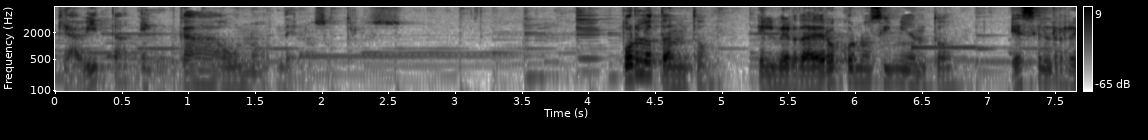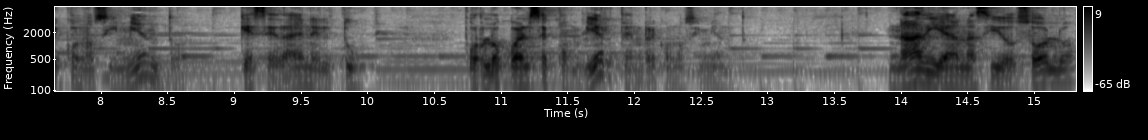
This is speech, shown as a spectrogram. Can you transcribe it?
que habita en cada uno de nosotros. Por lo tanto, el verdadero conocimiento es el reconocimiento que se da en el tú, por lo cual se convierte en reconocimiento. Nadie ha nacido solo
